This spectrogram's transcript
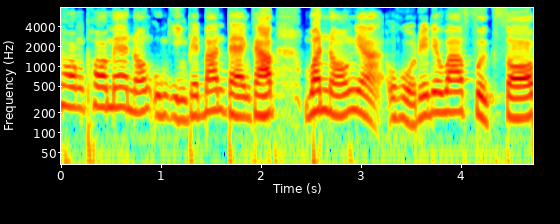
ช่องพ่อแม่น้องอุงอิงเพชรบ้านแพงครับ ว่าน้องเนี่ยโอ้โหเรียกได้ว่าฝึกซ้อม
